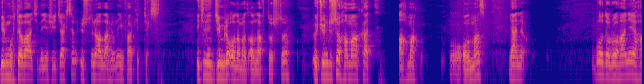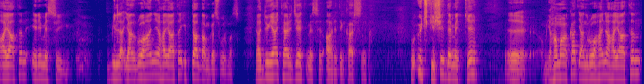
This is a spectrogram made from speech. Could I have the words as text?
Bir muhteva içinde yaşayacaksın, üstüne Allah yolunda infak edeceksin. İkincisi cimri olamaz Allah dostu. Üçüncüsü hamakat, ahmak o- olmaz. Yani bu da ruhani hayatın erimesi, yani ruhani hayata iptal damgası vurması. Yani dünyayı tercih etmesi ahiretin karşısında. Bu üç kişi demek ki e, hamakat yani ruhani hayatın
